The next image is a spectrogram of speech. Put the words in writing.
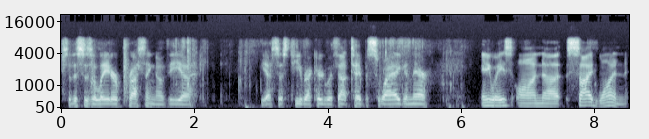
So this is a later pressing of the uh, the SST record with that type of swag in there. Anyways, on uh, side one,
